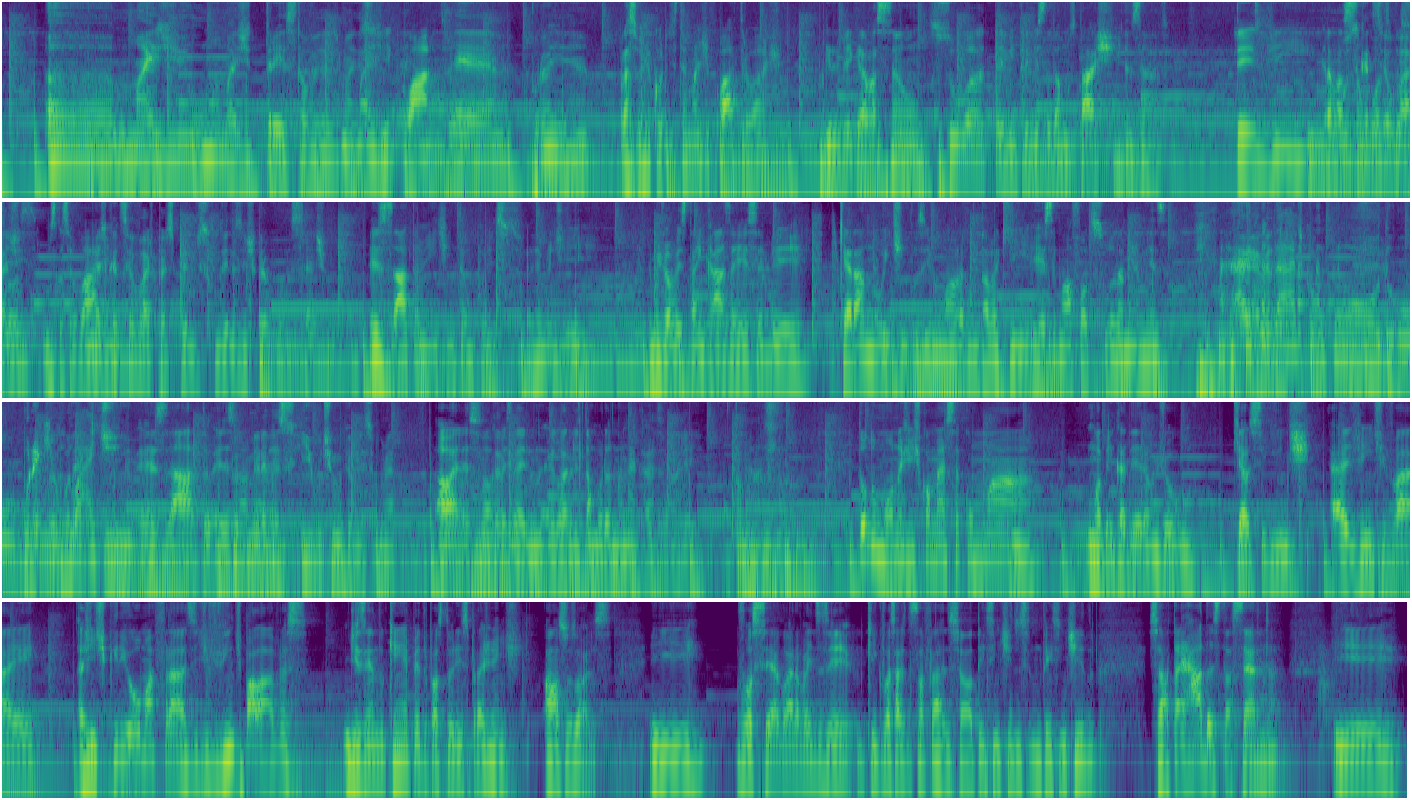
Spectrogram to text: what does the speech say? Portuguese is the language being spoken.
Uh, mais de uma, mais de três, talvez. Mas... Mais de quatro. É, por aí, é. Pra ser o recordista é mais de quatro, eu acho. Porque teve gravação sua, teve entrevista da Mustache. Exato. Teve gravação Música com outras Selvagem. pessoas. Música Selvagem. Música de Selvagem, participei do disco deles, a gente gravou a sétima. Exatamente, então, por isso. Eu lembro de. Eu lembro de uma vez estar em casa e receber, que era à noite, inclusive, uma hora que eu não tava aqui, e receber uma foto sua na minha mesa. É, é verdade, com, com o, do- o bonequinho do Light. Exato, exato. Foi a primeira vez e última que eu vi esse boneco. Olha só, Nunca pois vi. é, ele- agora ele tá morando na minha casa. Olha aí. Tá morando. Todo mundo a gente começa com uma, uma brincadeira, um jogo, que é o seguinte: a gente vai. A gente criou uma frase de 20 palavras dizendo quem é Pedro Pastoriz pra gente, aos nossos olhos. E você agora vai dizer o que que você acha dessa frase, se ela tem sentido, se não tem sentido, se ela tá errada, se tá certa. E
